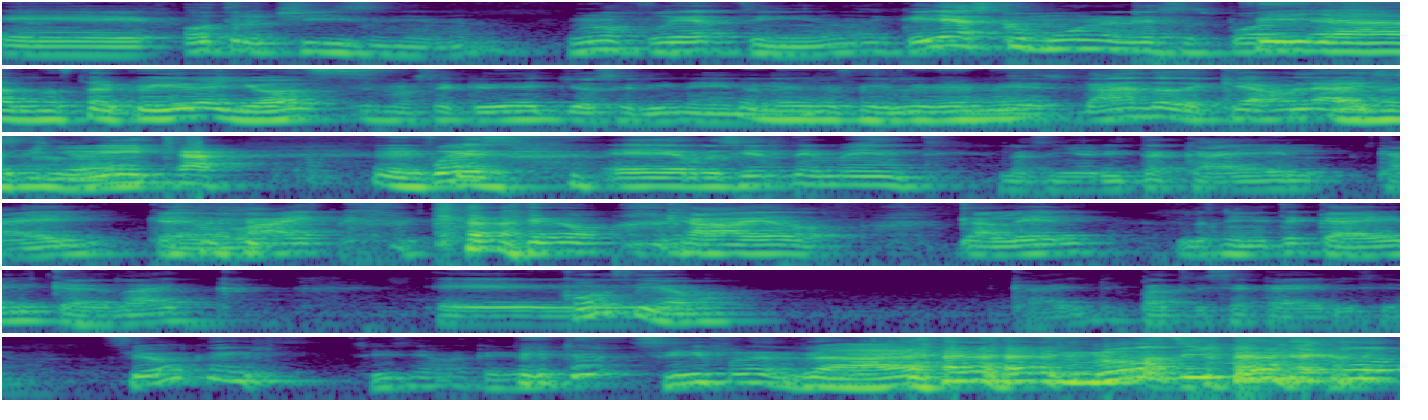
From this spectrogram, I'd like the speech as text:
Eh, otro chisme, ¿no? Uno fuerte, ¿no? Que ya es común en esos podcasts. Sí, ya, nuestra querida Es Joss. nuestra querida Jocelyn N. Jocelyn N. Es Dando de qué hablar esa claro. señorita. Este, Pues, eh, recientemente, la señorita Kael, Kael, Kaelike, Kyle. Kael, Kalel, la señorita Kaeli, Kaelike. Eh, ¿Cómo se llama? Kaeli, Patricia Kaeli se llama. ¿Se llama Kylie? Sí, se llama Kaeli. ¿Neta? Sí, fuera de Ah, No, sí, pendejo.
